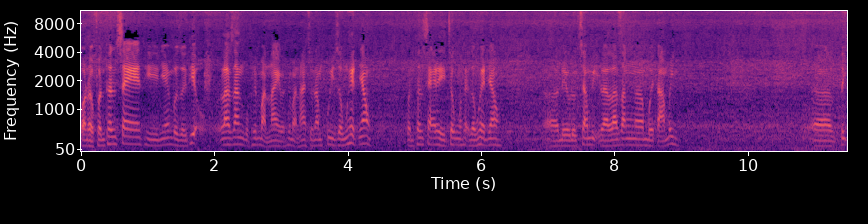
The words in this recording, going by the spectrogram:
Còn ở phần thân xe thì như em vừa giới thiệu la răng của phiên bản này và phiên bản 2.5 quy giống hệt nhau. Phần thân xe thì trông sẽ giống hệt nhau. À, đều được trang bị là la răng 18 inch. À, tịnh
